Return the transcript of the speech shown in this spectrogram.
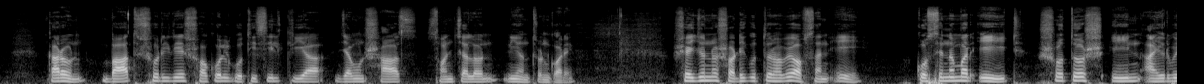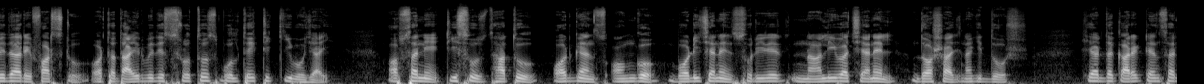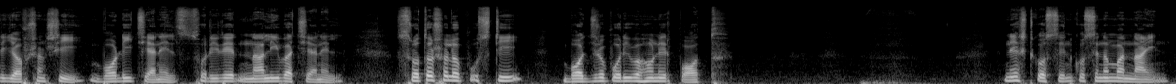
কারণ বাত শরীরের সকল গতিশীল ক্রিয়া, যেমন শ্বাস, সঞ্চালন, নিয়ন্ত্রণ করে। সেই জন্য সঠিক উত্তর হবে option A question number eight srotas in Ayurveda refers to, অর্থাৎ আয়ুর্বেদের স্রোতস বলতে ঠিক কী বোঝায়? অপশান এ, টিস্যুস, ধাতু অর্গ্যানস অঙ্গ, বডি চ্যানেল, শরীরের নালি বা চ্যানেল, দশাজ নাকি দোষ? Here the correct answer is option C, body channels, শরীরের নালি বা চ্যানেল। স্রোতস হল পুষ্টি, বজ্র পরিবহনের পথ। Next question question number nine,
